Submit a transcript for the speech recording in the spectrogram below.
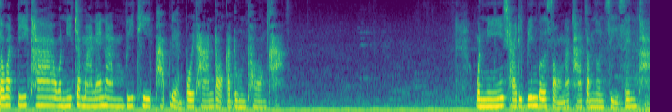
สวัสดีค่ะ วันนี้จะมาแนะนำวิธีพับเหรียญโปรยทานดอกกระดุมทองค่ะ วันนี้ใช้ริบบิ้นเบอร์สองนะคะจำนวน4เส้นค่ะ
